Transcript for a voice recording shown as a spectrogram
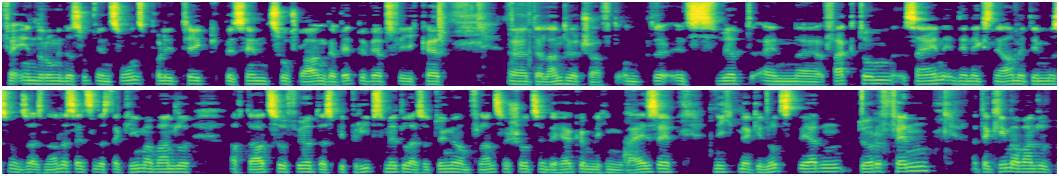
Veränderungen der Subventionspolitik bis hin zu Fragen der Wettbewerbsfähigkeit äh, der Landwirtschaft. Und äh, es wird ein äh, Faktum sein in den nächsten Jahren, mit dem müssen wir uns auseinandersetzen, dass der Klimawandel auch dazu führt, dass Betriebsmittel, also Dünger und Pflanzenschutz in der herkömmlichen Weise nicht mehr genutzt werden dürfen. Der Klimawandel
